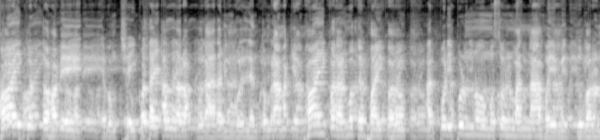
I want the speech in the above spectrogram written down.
ভয় করতে হবে। এবং সেই কথাই আল্লাহ রাব্বুল আলামিন বললেন, তোমরা আমাকে ভয় করার মতো ভয় করো আর পরিপূর্ণ মুসলমান না হয়ে মৃত্যুবরণ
